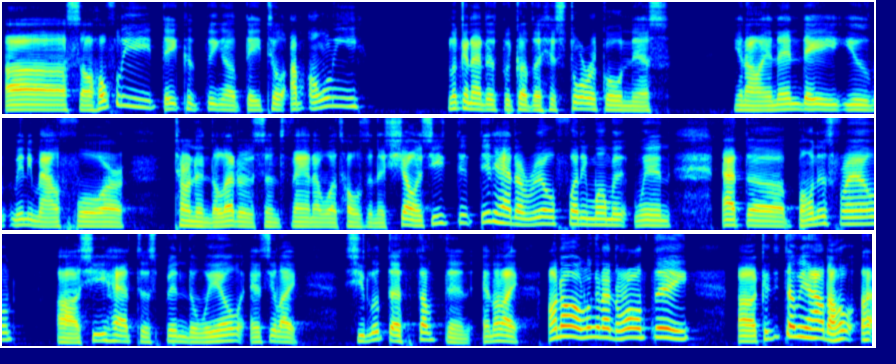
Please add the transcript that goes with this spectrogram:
uh, so hopefully they could bring a update too. I'm only looking at this because of historicalness you know, and then they use Minnie Mouse for turning the letters since Vanna was hosting the show. And she did, did had a real funny moment when at the bonus round, uh, she had to spin the wheel and she like she looked at something and I'm like, oh no, I'm looking at the wrong thing. Uh, could you tell me how the whole? Uh,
